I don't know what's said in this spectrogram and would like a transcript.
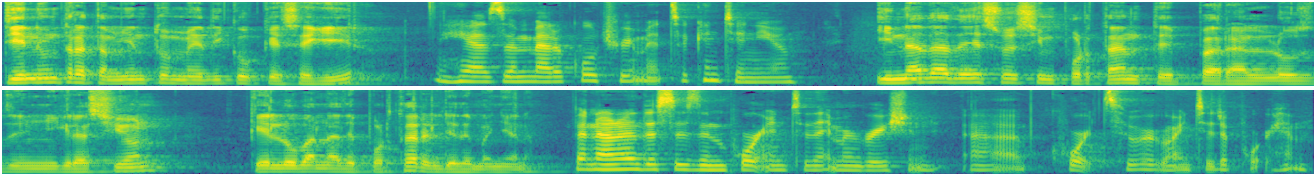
Tiene un tratamiento médico que seguir He has a medical treatment to continue. y nada de eso es importante para los de inmigración que lo van a deportar el día de mañana. But none of this is important to the immigration uh, courts who are going to deport him.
